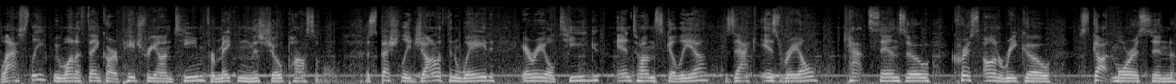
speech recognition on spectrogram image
Lastly, we want to thank our Patreon team for making this show possible, especially Jonathan Wade, Ariel Teague, Anton Scalia, Zach Israel, Kat Sanzo, Chris Enrico, Scott Morrison,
